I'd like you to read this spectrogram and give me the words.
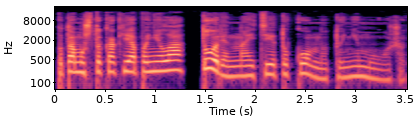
Потому что, как я поняла, Торин найти эту комнату не может.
